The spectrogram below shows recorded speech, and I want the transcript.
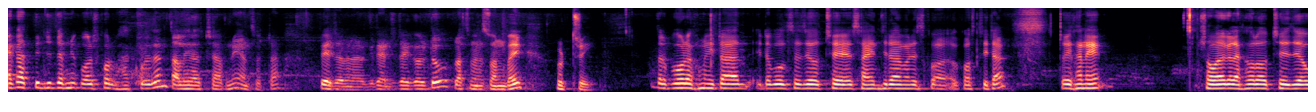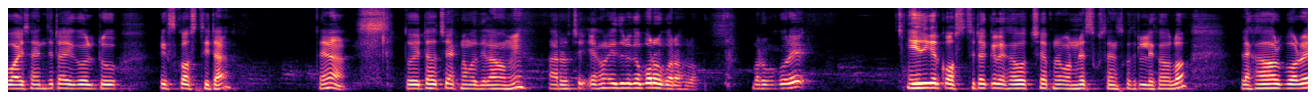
এক আর তিন যদি আপনি পরস্পর ভাগ করে দেন, তাহলে হচ্ছে আপনি অ্যান্সারটা পেয়ে যাবেন আর কি। Tan theta equal to plus minus one by root three তারপর এখন এটা এটা বলছে যে হচ্ছে sine theta minus cos theta তো এখানে সবাইকে লেখা হলো হচ্ছে যে Y sine theta equal to X cos theta তাই না? তো এটা হচ্ছে এক নম্বর দিলাম আমি। আর হচ্ছে এখন এই দুটোকে বড় করা হলো। বড় করে এই দিকের কস লেখা হচ্ছে আপনার ওয়ান সাইন্স কস লেখা হলো। লেখা হওয়ার পরে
